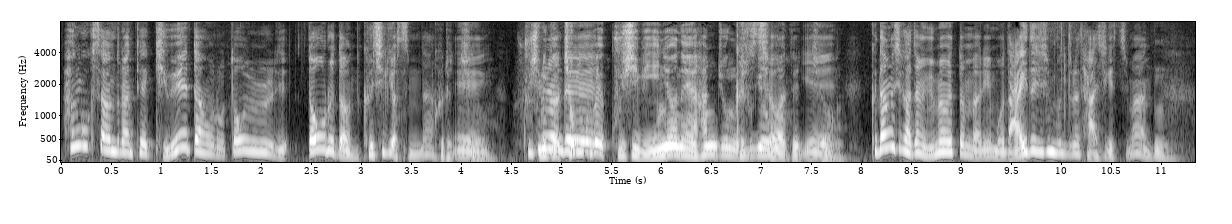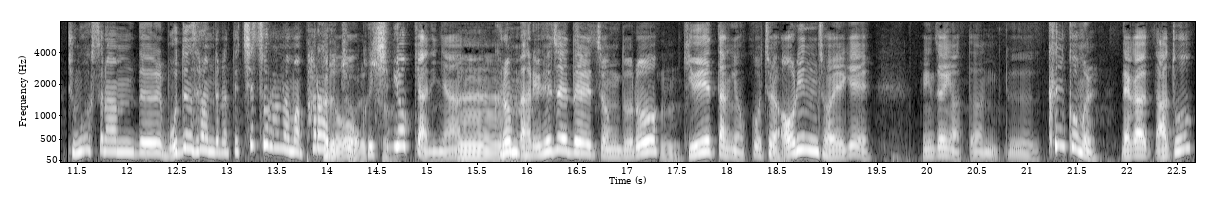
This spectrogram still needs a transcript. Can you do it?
한국 사람들한테 기회의 땅으로 떠오르, 떠오르던 그 시기였습니다. 그렇죠. 예. 그러니까 90년대 1992년에 한중 그렇죠. 수교가 됐죠. 예. 그 당시 가장 유명했던 말이 뭐 나이 드신 분들은 다 아시겠지만 음. 중국 사람들 모든 사람들한테 칫솔 하나만 팔아도 그렇죠, 그 그렇죠. 12억 개 아니냐 음. 그런 말이 회자될 정도로 음. 기회의 땅이었고 저 어린 저에게 굉장히 어떤 그 큰 꿈을 내가 나도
